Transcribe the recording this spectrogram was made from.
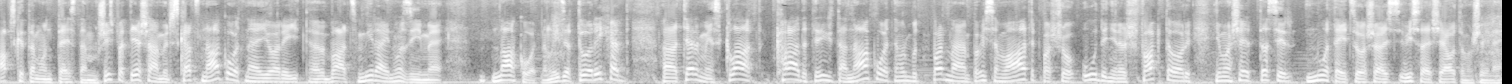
apskatam un testam. Šis patiešām ir skats nākotnē, jo arī vārds Mirai nozīmē nākotne. Līdz ar to, Rihard, ķeramies klāt, kāda ir tā nākotne nākotnē varbūt parunājam pavisam ātri par šo ūdeņraža faktoru, jo man šeit tas ir noteicošais visai šai automašīnai.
